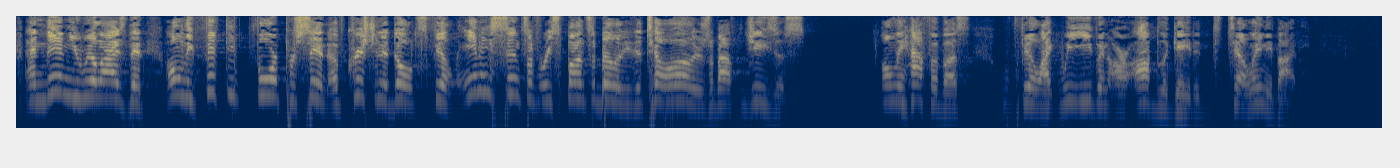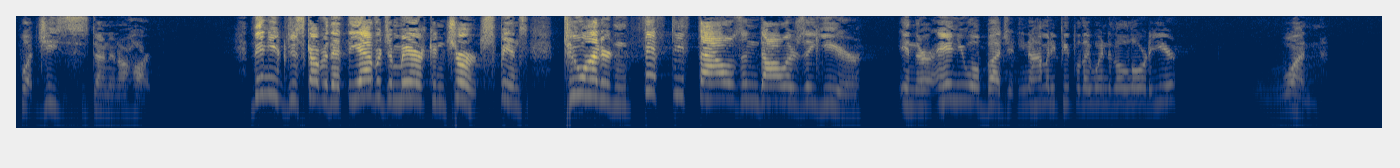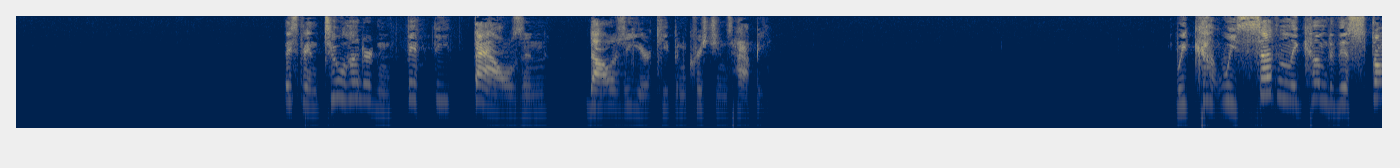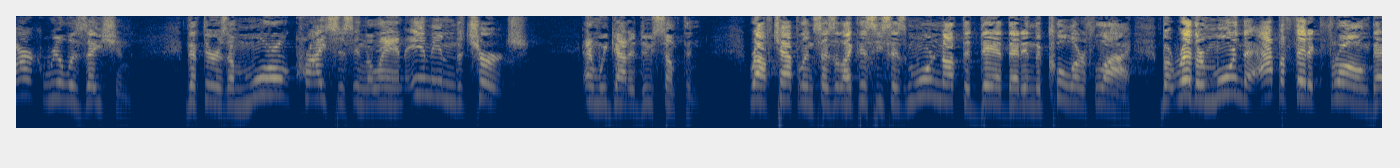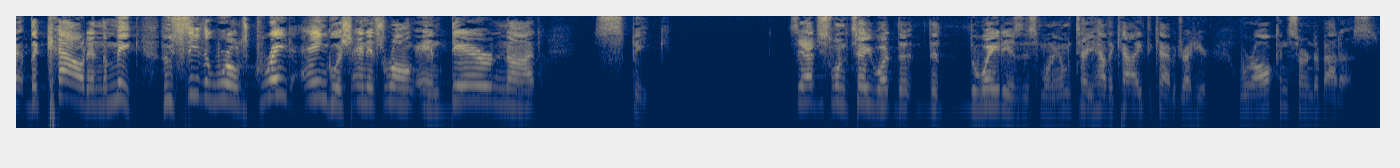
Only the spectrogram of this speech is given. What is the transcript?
And then you realize that only 54% of Christian adults feel any sense of responsibility to tell others about Jesus. Only half of us feel like we even are obligated to tell anybody what Jesus has done in our heart. Then you discover that the average American church spends $250,000 a year in their annual budget. You know how many people they win to the Lord a year? One. They spend $250,000 a year keeping Christians happy. We, we suddenly come to this stark realization that there is a moral crisis in the land and in the church, and we got to do something. Ralph Chaplin says it like this He says, Mourn not the dead that in the cool earth lie, but rather mourn the apathetic throng, that the cowed and the meek, who see the world's great anguish and its wrong and dare not speak. See, I just want to tell you what the, the, the way it is this morning. I'm going to tell you how the cow ate the cabbage right here. We're all concerned about us.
